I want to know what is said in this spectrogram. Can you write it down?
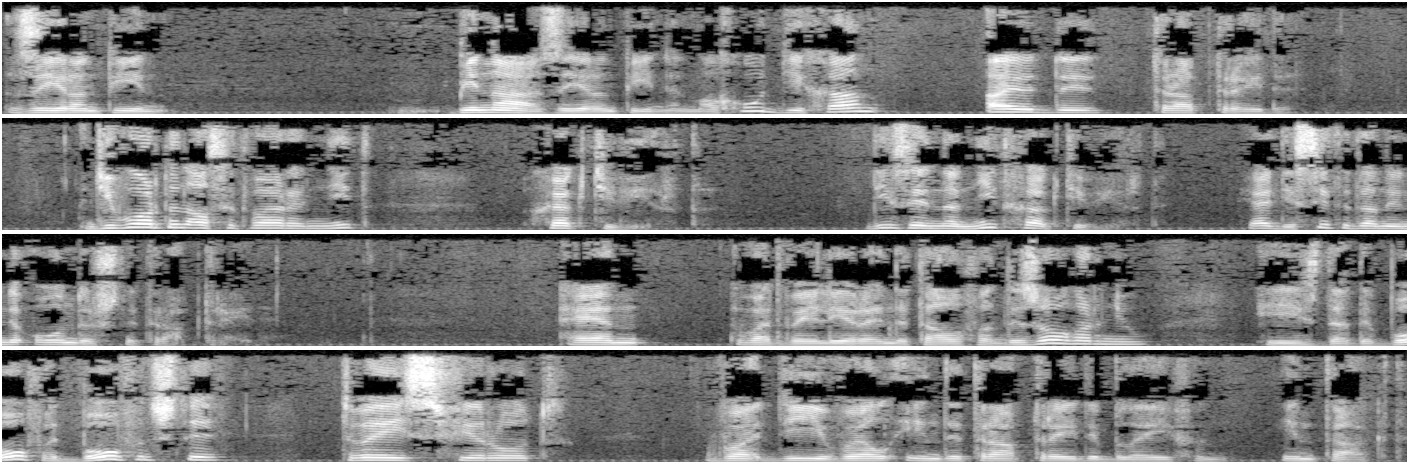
Zeranpin, Bina, Zeranpin en Malchut, die gaan uit de traptreden. Die worden als het ware niet geactiveerd. Die zijn dan niet geactiveerd. Ja, die zitten dan in de onderste traptreden. En wat wij leren in de taal van de zoger nu, is dat de boven, het bovenste twee sferot, die wel in de traptreden blijven, intact,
